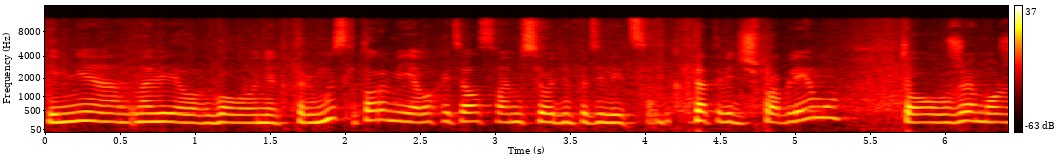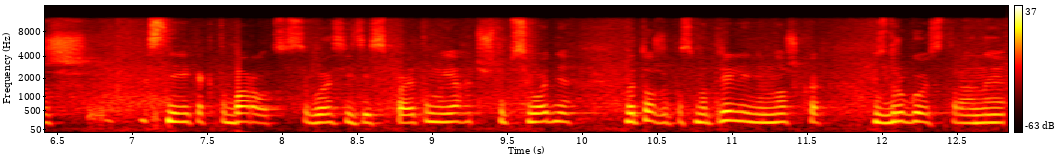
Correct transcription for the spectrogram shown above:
и мне навеяло в голову некоторые мысли, которыми я бы хотела с вами сегодня поделиться. Когда ты видишь проблему, то уже можешь с ней как-то бороться, согласитесь. Поэтому я хочу, чтобы сегодня вы тоже посмотрели немножко с другой стороны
